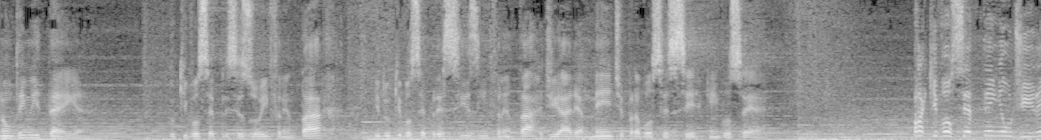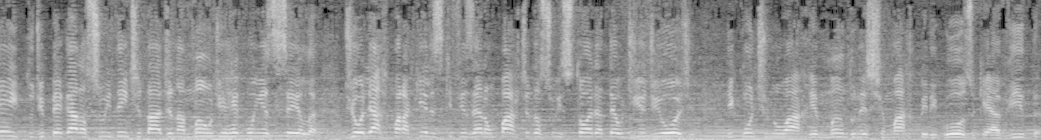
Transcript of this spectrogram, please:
Não tenho ideia do que você precisou enfrentar e do que você precisa enfrentar diariamente para você ser quem você é. Para que você tenha o direito de pegar a sua identidade na mão, de reconhecê-la, de olhar para aqueles que fizeram parte da sua história até o dia de hoje e continuar remando neste mar perigoso que é a vida,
